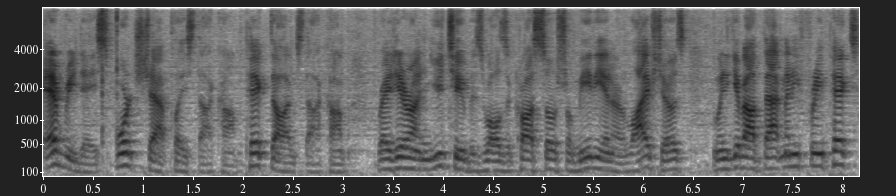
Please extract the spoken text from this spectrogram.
every day. SportsChatPlace.com, pickdawgz.com, right here on YouTube, as well as across social media and our live shows. And when you give out that many free picks,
